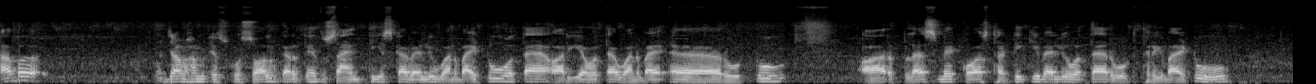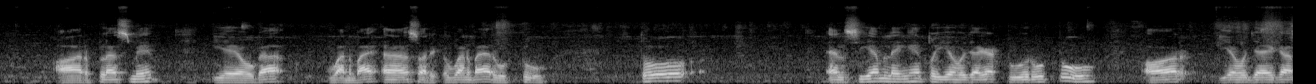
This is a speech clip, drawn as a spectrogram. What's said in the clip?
अब जब हम इसको सॉल्व करते हैं तो साइन तीस का वैल्यू वन बाई टू होता है और ये होता है वन बाई रूट टू और प्लस में कॉस थर्टी की वैल्यू होता है रूट थ्री बाई टू और प्लस में ये होगा one by sorry one by root two तो एलसीएम लेंगे तो ये हो जाएगा टू रूट टू और ये हो जाएगा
